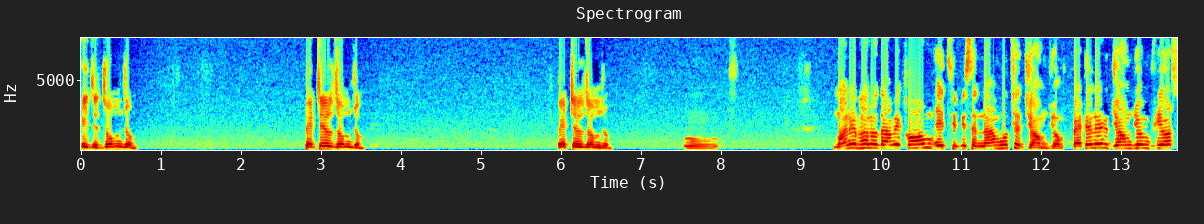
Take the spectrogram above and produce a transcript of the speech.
এই যে জমজম। পেটেল জমজম। পেটেল জমজম। মানে ভালো দামে কম এই থ্রি পিসের নাম হচ্ছে জমজম। প্যাটেলের জমজম ভিউয়ার্স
